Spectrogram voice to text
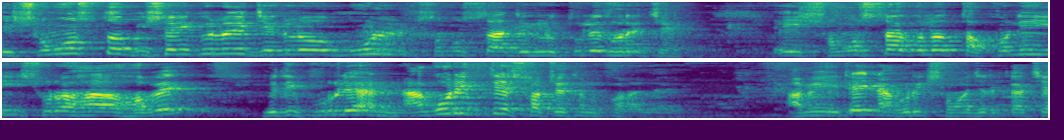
এই সমস্ত বিষয়গুলোই যেগুলো মূল সমস্যা যেগুলো তুলে ধরেছে, এই সমস্যাগুলো তখনই সুরাহা হবে যদি পুরুলিয়ার নাগরিকদের সচেতন করা যায়। আমি এটাই নাগরিক সমাজের কাছে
